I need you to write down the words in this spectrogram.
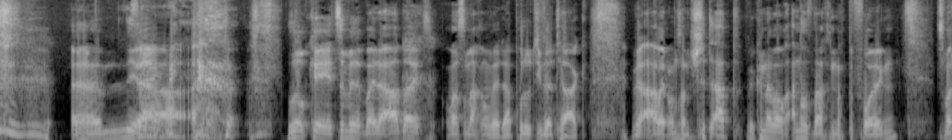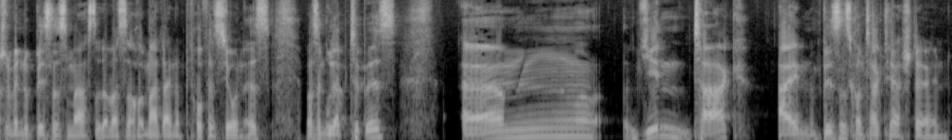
ähm, ja. so, okay, jetzt sind wir bei der Arbeit. Was machen wir da? Produktiver Tag. Wir arbeiten unseren Shit ab. Wir können aber auch andere Sachen noch befolgen. Zum Beispiel, wenn du Business machst oder was auch immer deine Profession ist. Was ein guter Tipp ist. Ähm, jeden Tag einen Business-Kontakt herstellen.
